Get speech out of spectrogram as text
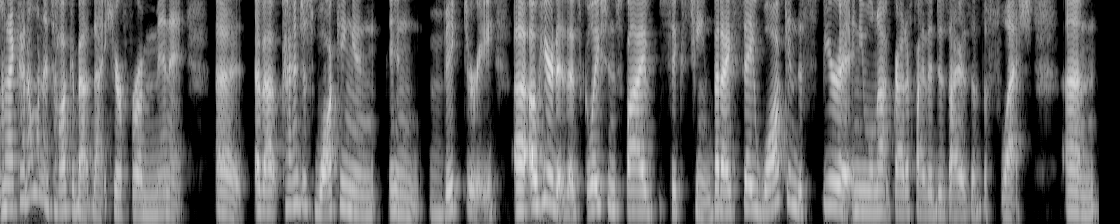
and i kind of want to talk about that here for a minute uh, about kind of just walking in in victory. Uh, oh, here it is. It's Galatians five sixteen. But I say, walk in the spirit, and you will not gratify the desires of the flesh. Um,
